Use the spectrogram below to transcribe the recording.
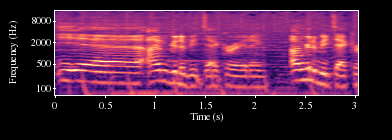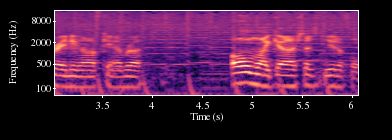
Yeah, I'm gonna be decorating. I'm gonna be decorating off camera. Oh my gosh, that's beautiful.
